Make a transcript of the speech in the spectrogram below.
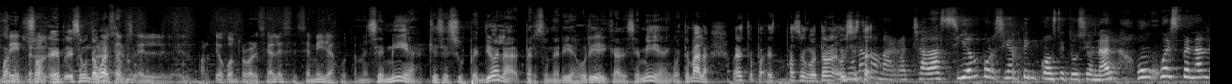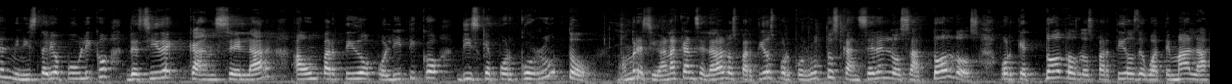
Bueno, sí, pero, son- es segunda vuelta. es El, el- el partido controversial es Semilla, justamente. Semilla, que se suspendió la personería jurídica de Semilla en Guatemala. Bueno, esto, esto pasa en Guatemala. Hoy sí una está- mamarrachada 100% inconstitucional, un juez penal del Ministerio Público decide cancelar a un partido político disque por corrupto. Hombre, si van a cancelar a los partidos por corruptos, cancelenlos a todos, porque todos los partidos de Guatemala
